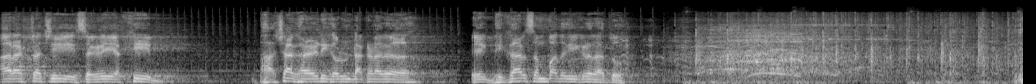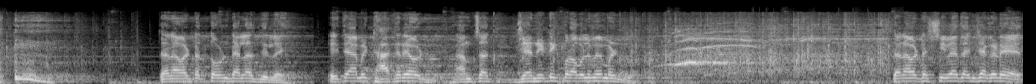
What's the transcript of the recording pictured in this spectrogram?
महाराष्ट्राची सगळी अख्खी भाषा घाळणी करून टाकणारं एक भिकार संपादक इकडे राहतो. त्यांना वाटतं तोंड त्यालाच दिलंय. इथे आम्ही ठाकरे आमचा जेनेटिक प्रॉब्लेम आहे म्हटलं. त्यांना वाटतं शिव्या त्यांच्याकडे आहेत.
